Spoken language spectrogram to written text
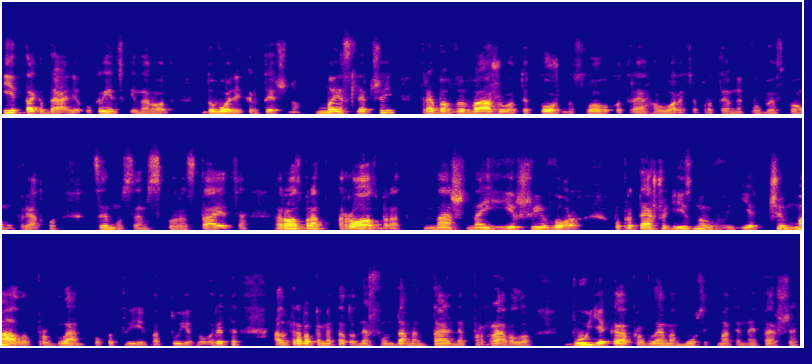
і так далі. Український народ доволі критично мислячий. Треба виважувати кожне слово, котре говориться. Противник в обов'язковому порядку цим усім скористається. Розбрат, розбрат, наш найгірший ворог. Попри те, що дійсно є чимало проблем, по котрі вартує говорити, але треба пам'ятати одне фундаментальне правило: будь-яка проблема мусить мати найперше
